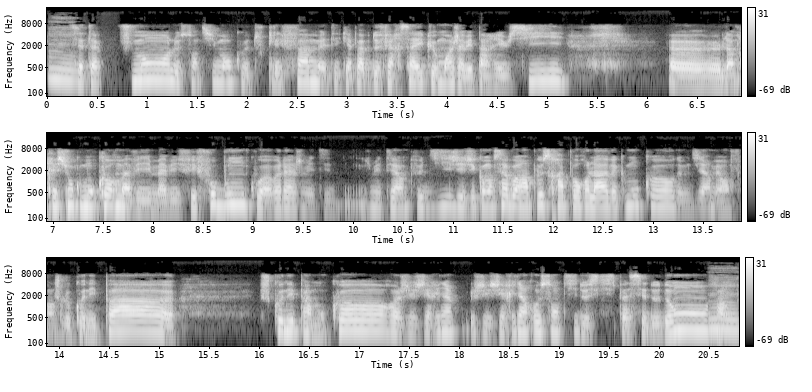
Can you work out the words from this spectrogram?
mm. cet accouchement, le sentiment que toutes les femmes étaient capables de faire ça et que moi j'avais pas réussi. Euh, l'impression que mon corps m'avait m'avait fait faux bon quoi voilà je m'étais je m'étais un peu dit j'ai commencé à avoir un peu ce rapport là avec mon corps de me dire mais enfin je le connais pas je connais pas mon corps j'ai rien j'ai rien ressenti de ce qui se passait dedans enfin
